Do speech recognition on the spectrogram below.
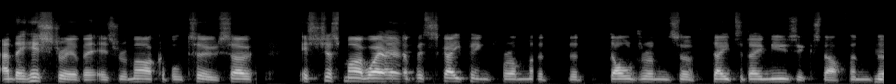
and the history of it is remarkable too. So it's just my way of escaping from the, the doldrums of day to day music stuff, and mm.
